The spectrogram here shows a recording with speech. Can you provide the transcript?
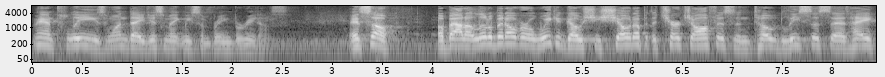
man, please, one day just make me some bean burritos. And so, about a little bit over a week ago, she showed up at the church office and told Lisa, says, hey,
